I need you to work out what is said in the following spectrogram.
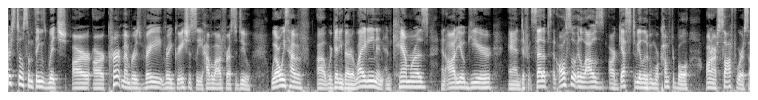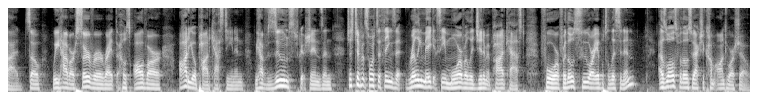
are still some things which our our current members very very graciously have allowed for us to do. We always have uh, we're getting better lighting and, and cameras and audio gear and different setups, and also it allows our guests to be a little bit more comfortable on our software side. So we have our server right that hosts all of our audio podcasting and we have Zoom subscriptions and just different sorts of things that really make it seem more of a legitimate podcast for for those who are able to listen in as well as for those who actually come onto our show.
